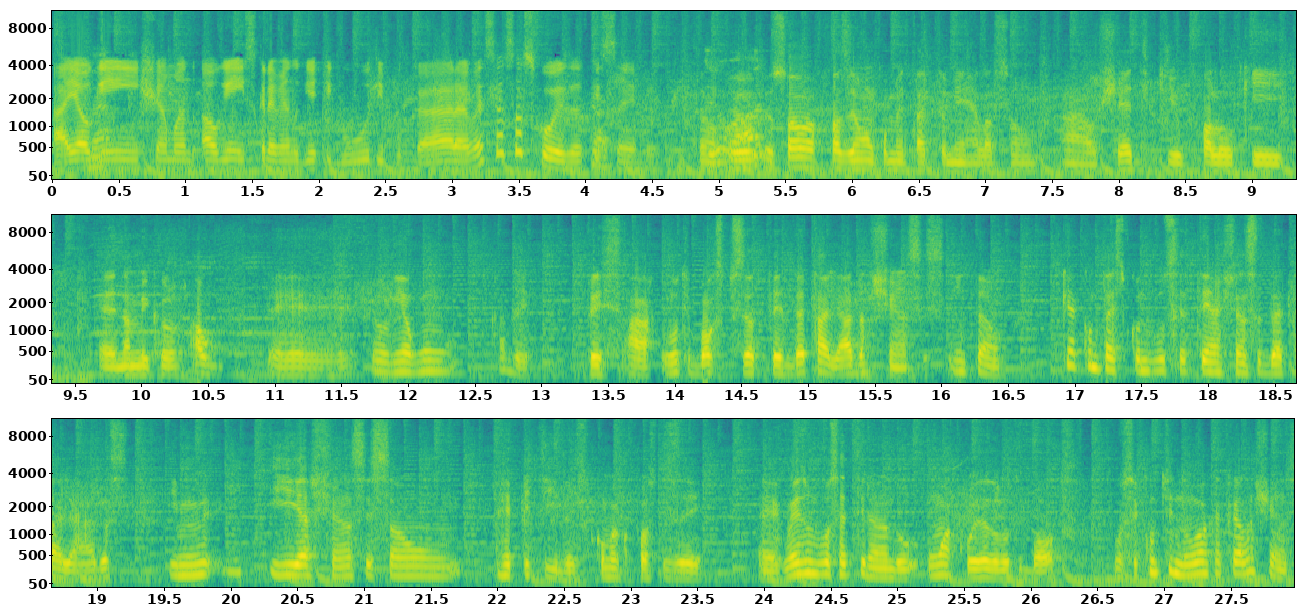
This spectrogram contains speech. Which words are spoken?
Aí alguém é. chamando, alguém escrevendo get good pro cara, vai ser essas coisas de é. sempre. Então, eu, eu, só fazer um comentário também em relação ao chat que falou que é, na micro. É, eu li algum. Cadê? A lootbox precisa ter detalhadas chances. Então, o que acontece quando você tem as chances detalhadas e, e as chances são repetidas? Como é que eu posso dizer? É, mesmo você tirando uma coisa do lootbox, você continua com aquela chance.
